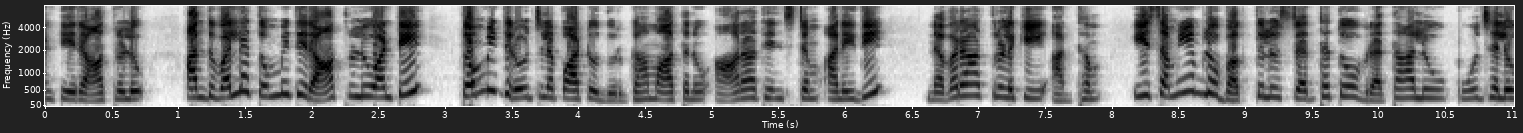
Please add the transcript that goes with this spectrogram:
అంటే రాత్రులు. అందువల్ల తొమ్మిది రాత్రులు అంటే తొమ్మిది రోజుల పాటు దుర్గామాతను ఆరాధించటం అనేది నవరాత్రులకి అర్థం. ఈ సమయంలో భక్తులు శ్రద్ధతో వ్రతాలు పూజలు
